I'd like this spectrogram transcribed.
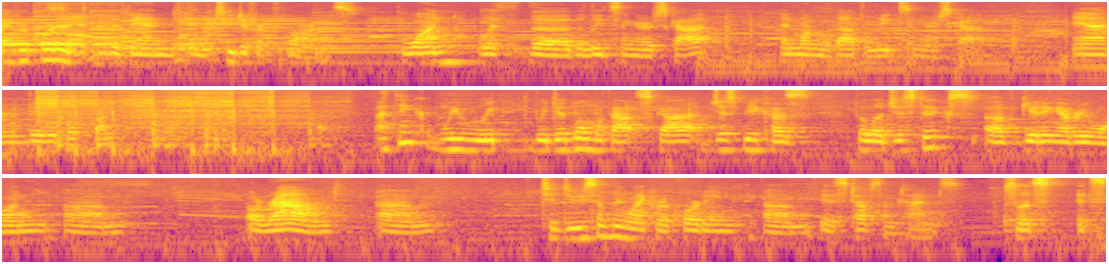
i recorded the band in two different forms. One with the, the lead singer Scott, and one without the lead singer Scott. And they were both fun. I think we, we, we did one without Scott just because the logistics of getting everyone um, around um, to do something like recording um, is tough sometimes. So it's, it's,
